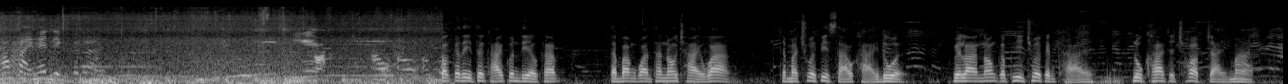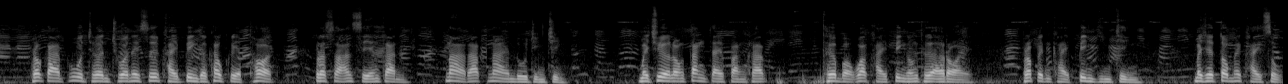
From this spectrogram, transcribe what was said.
เอาไก่ให้เด็กก็ได้ปกติเธอขายคนเดียวครับ แต่บางวันถ้าน้องชายว่าง จะมาช่วยพี่สาวขายด้วย เวลาน้องกับพี่ช่วยกันขาย ลูกค้าจะชอบใจมาก เพราะการพูดเชิญชวนให้ซื้อไข่ปิ้งกับข้าวเกรียบทอด ประสานเสียงกัน น่ารักน่าเอ็นดูจริง ๆ ไม่เชื่อลองตั้งใจฟังครับ เธอบอกว่าไข่ปิ้งของเธออร่อย เพราะเป็นไข่ปิ้งจริง ๆ ไม่ใช่ต้มให้ไข่สุก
